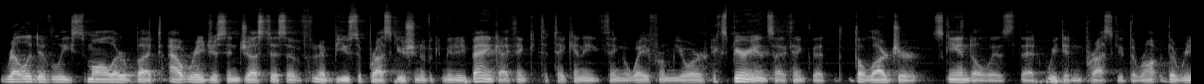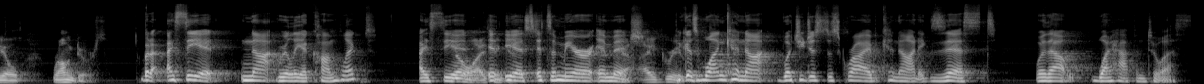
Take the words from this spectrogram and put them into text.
relatively smaller but outrageous injustice of an abusive prosecution of a community bank. I think to take anything away from your experience, I think that the larger scandal is that we didn't prosecute the, wrong, the real wrongdoers. But I see it not really a conflict. I see it. No, I it- think yeah, it's- it's, a mirror image. I agree. Because one cannot, what you just described cannot exist without what happened to us.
